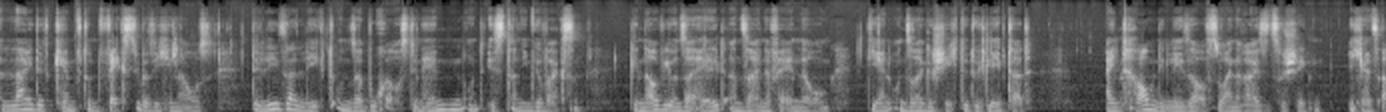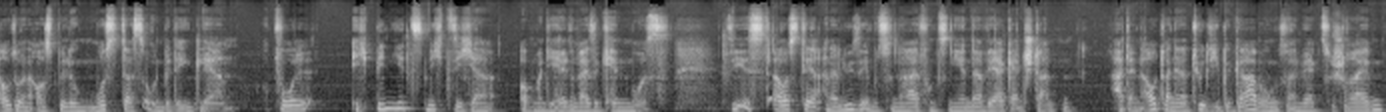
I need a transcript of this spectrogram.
er leidet, kämpft und wächst über sich hinaus. Der Leser legt unser Buch aus den Händen und ist an ihm gewachsen, genau wie unser Held an seiner Veränderung, die er in unserer Geschichte durchlebt hat. Ein Traum, den Leser auf so eine Reise zu schicken. Ich als Autor in Ausbildung muss das unbedingt lernen. Obwohl ich bin jetzt nicht sicher, ob man die Heldenreise kennen muss. Sie ist aus der Analyse emotional funktionierender Werke entstanden. Hat ein Autor eine natürliche Begabung, so ein Werk zu schreiben,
